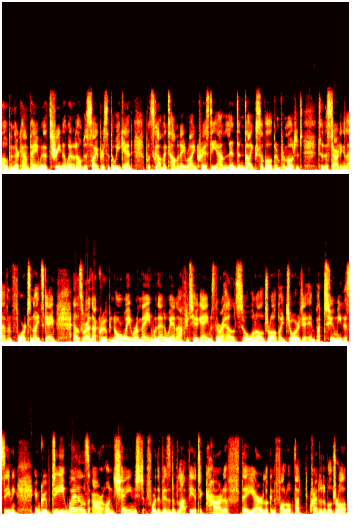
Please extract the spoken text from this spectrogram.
opened their campaign with a 3 0 win at home to Cyprus at the weekend, but Scott McTominay, Ryan Christie, and Lyndon Dykes have all been promoted to the starting 11 for tonight's game. Elsewhere in that group, Norway remain without a win after two games. They were held to a 1 0 draw by Georgia in Batumi this evening. In Group D, Wales are unchanged for the visit of Latvia to Cardiff. They are looking to follow up that creditable draw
